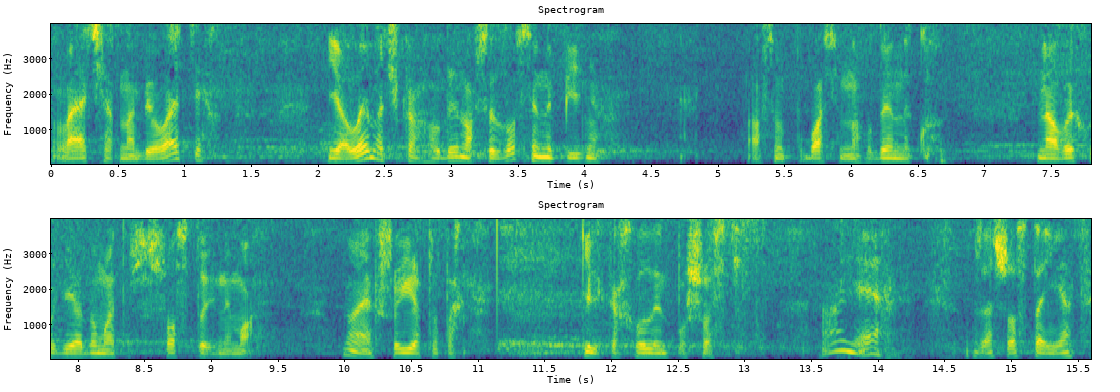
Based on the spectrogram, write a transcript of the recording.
Вечір на білеті. Ялиночка, година ще зовсім не пізня. Зараз ми побачимо на годиннику. На виході, я думаю, то ще шостої нема. Ну, а якщо є, то так кілька хвилин по шостій. А ні, вже шоста є це.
